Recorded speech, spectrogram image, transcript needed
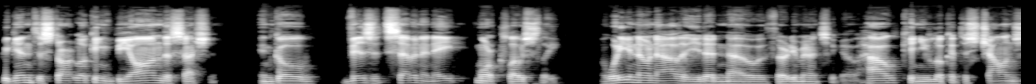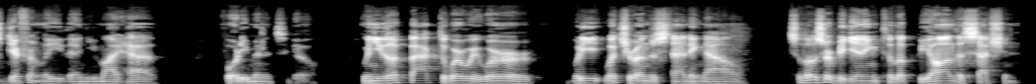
begin to start looking beyond the session and go visit seven and eight more closely. What do you know now that you didn't know 30 minutes ago? How can you look at this challenge differently than you might have 40 minutes ago? When you look back to where we were, what do you, what's your understanding now? So those are beginning to look beyond the session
